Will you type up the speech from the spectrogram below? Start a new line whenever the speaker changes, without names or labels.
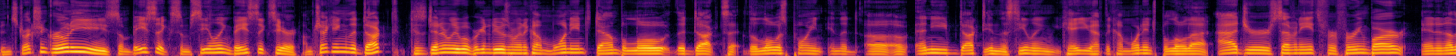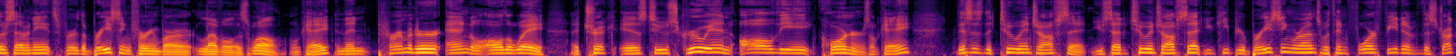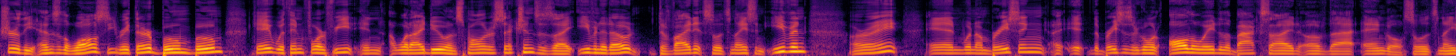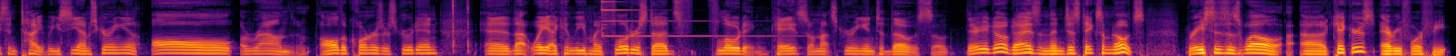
Instruction cronies, some basics, some ceiling basics here. I'm checking the duct because generally what we're going to do is we're going to come one inch down below the duct, the lowest point in the uh, of any duct in the ceiling. Okay, you have to come one inch below that. Add your 7 eighths for furring bar and another 7 eighths for the bracing furring bar level as well. Okay, and then perimeter angle all the way. A trick is to screw in all the corners. Okay, this is the two inch offset. You set a two inch offset. You keep your bracing runs within four feet of the structure, the ends of the wall. See right there, boom, boom. Okay, within four feet. And what I do on smaller sections is I even it out, divide it so it's nice and even. All right. And when I'm bracing, uh, it, the braces are going all the way to the backside of that angle. So it's nice and tight. But you see, I'm screwing in all around. All the corners are screwed in. And that way I can leave my floater studs floating. Okay, so I'm not screwing into those. So there you go, guys. And then just take some notes. Braces as well. Uh, kickers every four feet.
